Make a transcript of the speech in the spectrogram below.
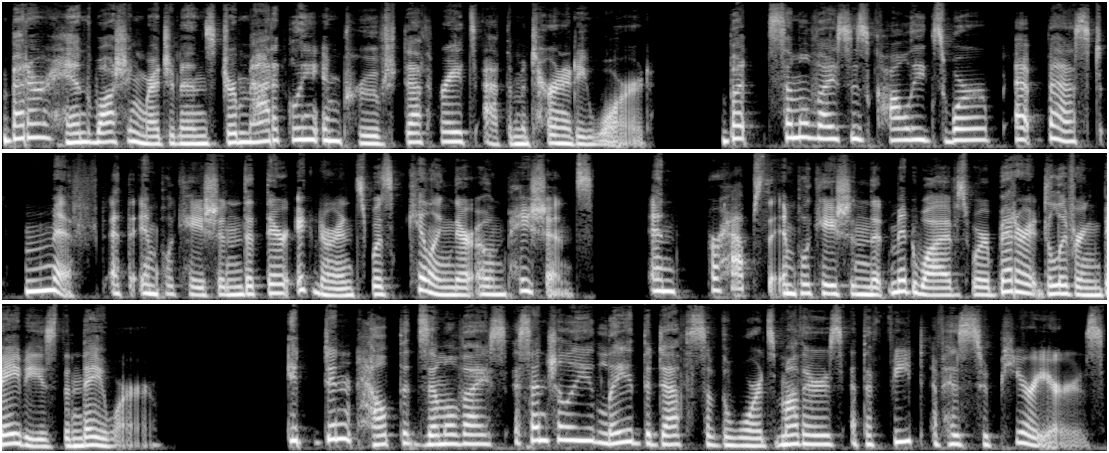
Better hand washing regimens dramatically improved death rates at the maternity ward. But Semmelweis's colleagues were, at best, miffed at the implication that their ignorance was killing their own patients, and perhaps the implication that midwives were better at delivering babies than they were. It didn't help that Semmelweis essentially laid the deaths of the ward's mothers at the feet of his superiors,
